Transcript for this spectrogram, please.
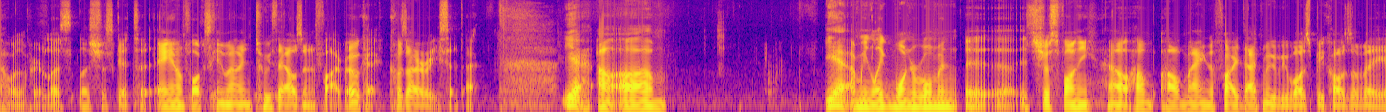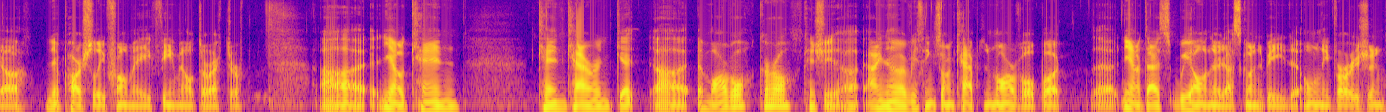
hold up here. Let's let's just get to Aeon Flux came out in 2005. Okay, because I already said that. Yeah. Uh, um. Yeah, I mean, like Wonder Woman, uh, it's just funny how, how how magnified that movie was because of a uh, partially from a female director. Uh, you know, Ken can Karyn get uh, a Marvel girl? Can she? Uh, I know everything's on Captain Marvel, but uh, you know that's we all know that's going to be the only version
